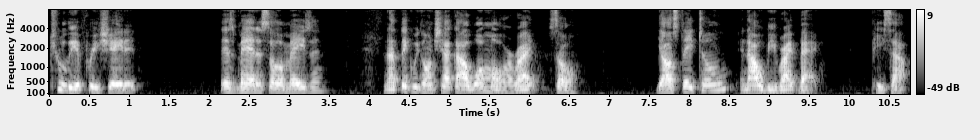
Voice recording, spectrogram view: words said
Truly appreciate it. This band is so amazing. And I think we're going to check out one more, right? So, y'all stay tuned, and I will be right back. Peace out.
